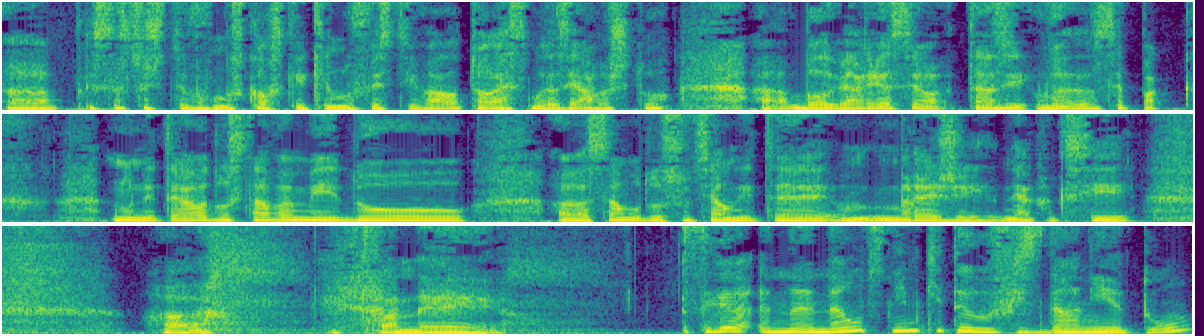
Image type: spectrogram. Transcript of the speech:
а, присъстващите в Московския кинофестивал. То е смразяващо. А, България се, тази, все пак, но не трябва да оставаме и до, а, само до социалните мрежи. Някакси а, това не е сега, на една от снимките в изданието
